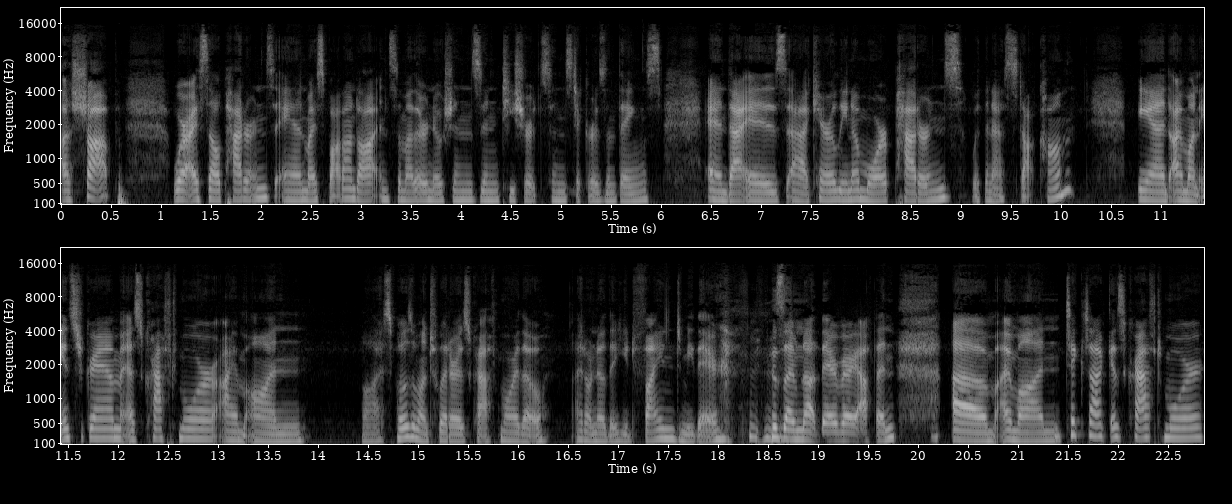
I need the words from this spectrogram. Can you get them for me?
a shop where I sell patterns and my spot on dot and some other notions and t-shirts and stickers and things. And that is uh, Carolina Moore patterns with an s.com. And I'm on Instagram as Craftmoore. I'm on well, I suppose I'm on Twitter as Craftmoore though. I don't know that you'd find me there because I'm not there very often. Um, I'm on TikTok as Craft Moore.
